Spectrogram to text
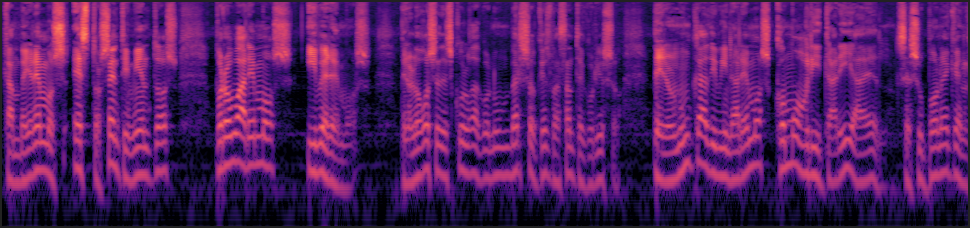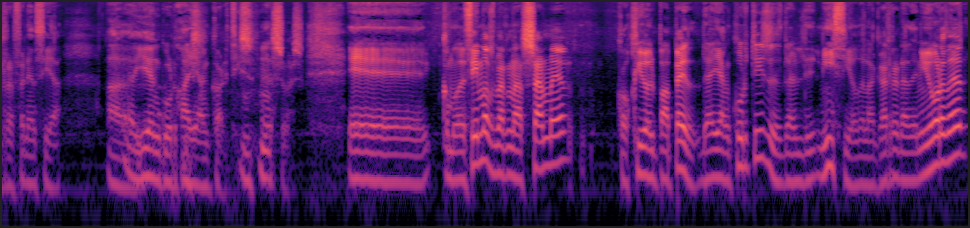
Cambiaremos estos sentimientos, probaremos y veremos. Pero luego se desculga con un verso que es bastante curioso. Pero nunca adivinaremos cómo gritaría él. Se supone que en referencia a Ian Curtis. Eso es. Eh, como decimos, Bernard Summer cogió el papel de Ian Curtis desde el inicio de la carrera de New Order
